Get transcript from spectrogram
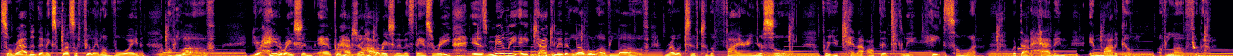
So rather than express a feeling of void of love, your hateration, and perhaps your holleration in this dancery, is merely a calculated level of love relative to the fire in your soul, for you cannot authentically hate someone without having a modicum of love for them.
